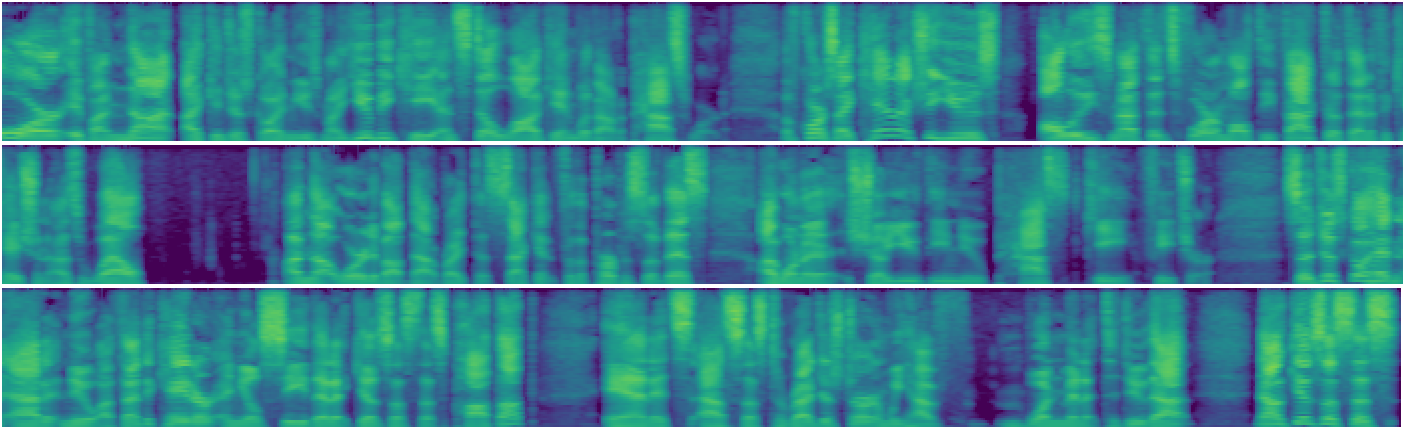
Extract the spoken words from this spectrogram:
or if I'm not, I can just go ahead and use my YubiKey and still log in without a password. Of course, I can actually use all of these methods for a multi-factor authentication as well. I'm not worried about that right this second. For the purpose of this, I want to show you the new passkey feature. So just go ahead and add a new authenticator and you'll see that it gives us this pop-up and it's asks us to register and we have one minute to do that. Now it gives us this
